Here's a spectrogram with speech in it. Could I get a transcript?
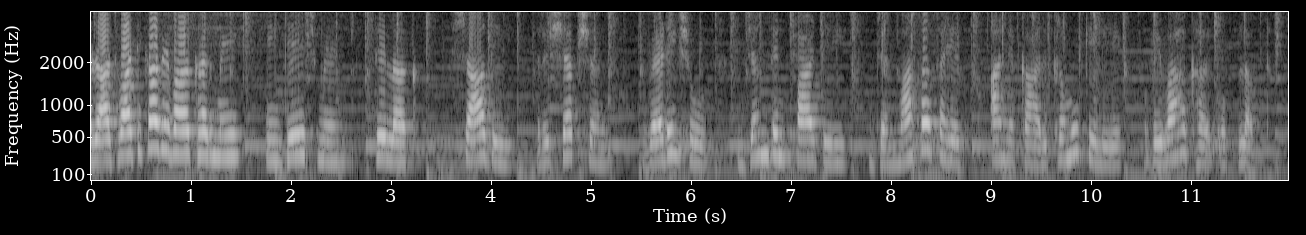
राजवाटिका विवाह घर में एंगेजमेंट तिलक, शादी रिसेप्शन वेडिंग शूट जन्मदिन पार्टी जन्माशा सहित अन्य कार्यक्रमों के लिए विवाह घर उपलब्ध।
